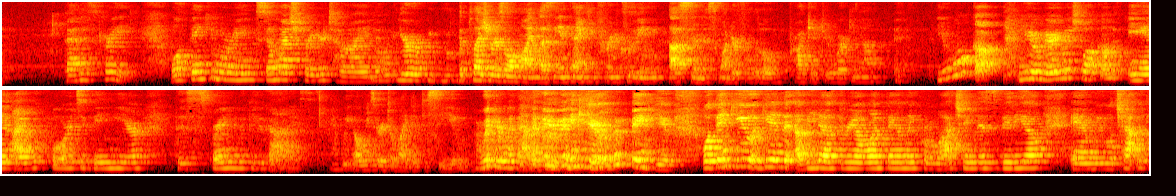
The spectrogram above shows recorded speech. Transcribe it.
That is great. Well, thank you, Maureen, so much for your time. Oh, your, the pleasure is all mine, Leslie, and thank you for including us in this wonderful little project you're working on. You're welcome. You're very much welcome, and I look forward to being here this spring with you guys. And we always are delighted to see you, with or without group. thank you. Thank you. Well, thank you again, Vino 301 family, for watching this video, and we will chat with you.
